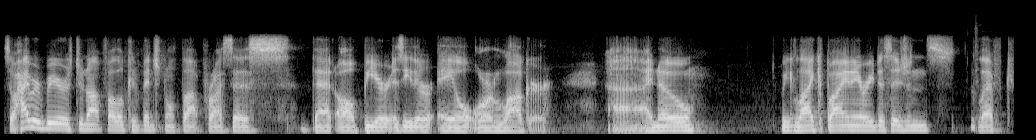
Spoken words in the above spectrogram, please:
so hybrid beers do not follow conventional thought process that all beer is either ale or lager. Uh, I know we like binary decisions left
